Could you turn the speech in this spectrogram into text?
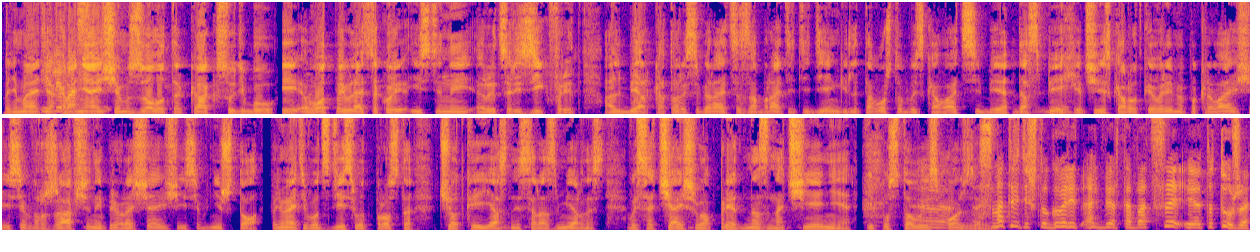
понимаете, Или охраняющим золото как судьбу. И вот появляется такой истинный рыцарь Зигфрид, Альберт, который собирается забрать эти деньги для того, чтобы исковать себе доспехи, через короткое время покрывающиеся ржавчиной, превращающиеся в ничто. Понимаете, вот здесь вот просто четкая и ясная соразмерность высочайшего предназначения и пустого использования. Смотрите, что говорит Альберт об отце, и это тоже.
